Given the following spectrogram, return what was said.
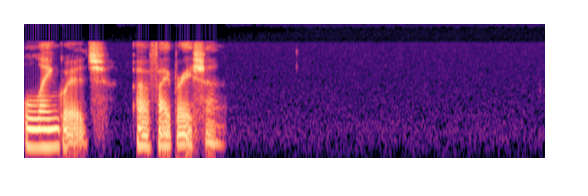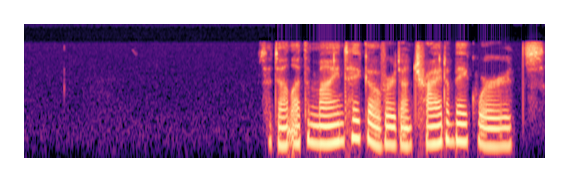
language of vibration. So don't let the mind take over. Don't try to make words.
